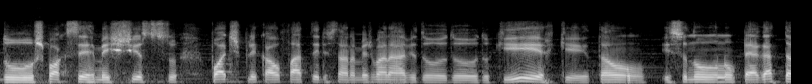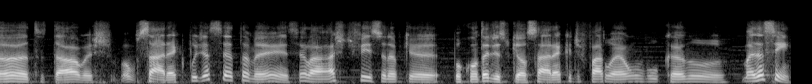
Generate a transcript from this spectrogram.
do Spock ser mestiço pode explicar o fato de ele estar na mesma nave do, do, do Kirk, então isso não, não pega tanto e tal, mas o Sarek podia ser também, sei lá, acho difícil, né, porque por conta disso, porque o Sarek de fato é um vulcano, mas assim,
